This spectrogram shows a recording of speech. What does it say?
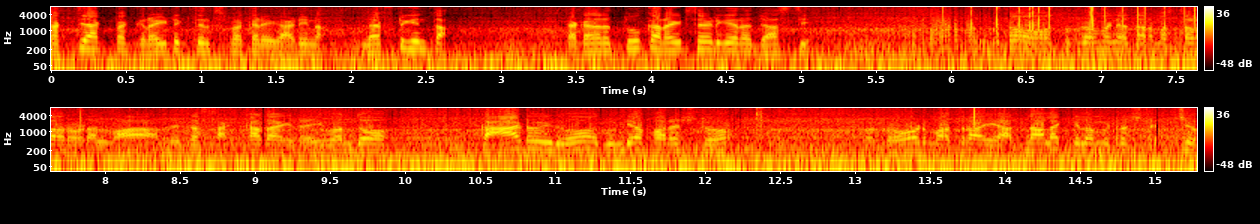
ಶಕ್ತಿ ಹಾಕ್ಬೇಕು ರೈಟಿಗೆ ತಿರ್ಗಿಸ್ಬೇಕಾರೆ ಈ ಗಾಡಿನ ಲೆಫ್ಟ್ಗಿಂತ ಯಾಕಂದರೆ ತೂಕ ರೈಟ್ ಸೈಡ್ಗೆ ಇರೋ ಜಾಸ್ತಿ. ರೋಡ್ ಬಂದ್ಬಿಟ್ಟು ಸುಬ್ರಹ್ಮಣ್ಯ ಧರ್ಮಸ್ಥಳ ರೋಡ್ ಅಲ್ವಾ? ಅದರಿಂದ ಸಕ್ಕತ್ತಾಗಿದೆ ಈ ಒಂದು ಕಾಡು ಇದು, ಗುಂಡಿಯಾ ಫಾರೆಸ್ಟು ರೋಡ್ ಮಾತ್ರ ಈ ಹದಿನಾಲ್ಕು ಕಿಲೋಮೀಟ್ರ್ ಸ್ಟ್ರೆಚ್ಚು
